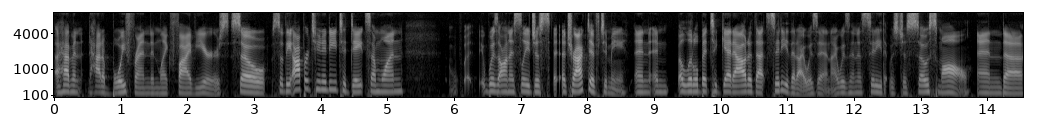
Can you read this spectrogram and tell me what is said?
I haven't had a boyfriend in like five years. So, so the opportunity to date someone was honestly just attractive to me and and a little bit to get out of that city that I was in. I was in a city that was just so small and uh,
